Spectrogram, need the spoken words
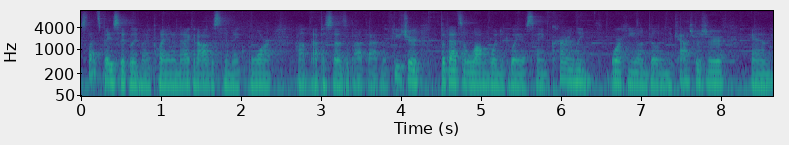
So that's basically my plan, and I can obviously make more um, episodes about that in the future, but that's a long-winded way of saying currently working on building the cash reserve and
